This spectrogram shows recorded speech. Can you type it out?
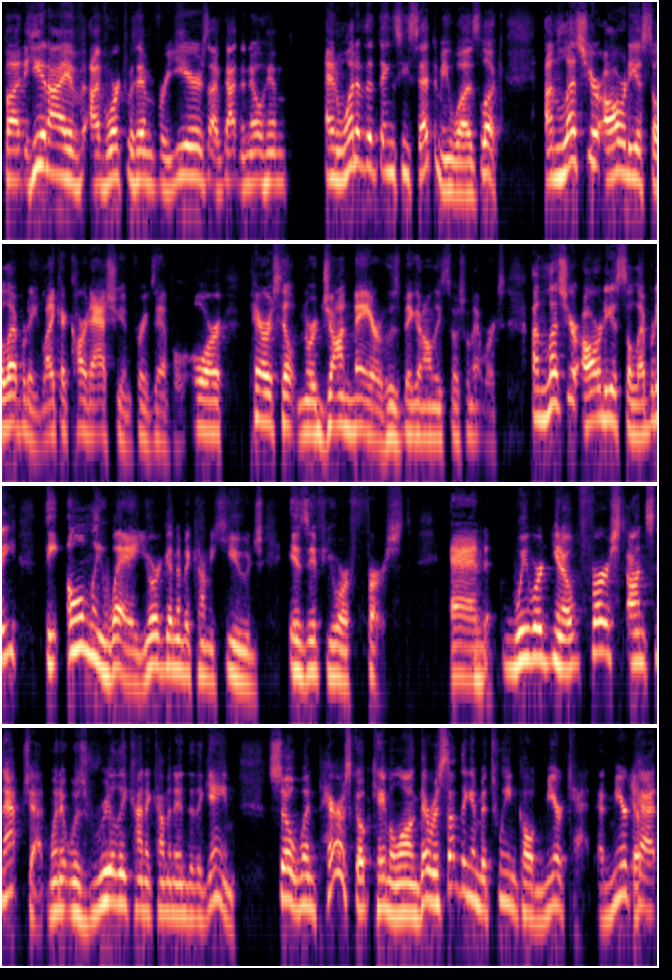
But he and I have I've worked with him for years. I've gotten to know him. And one of the things he said to me was, look, unless you're already a celebrity, like a Kardashian, for example, or Paris Hilton or John Mayer, who's big on all these social networks, unless you're already a celebrity, the only way you're going to become huge is if you're first. And hmm. we were, you know, first on Snapchat when it was really kind of coming into the game. So when Periscope came along, there was something in between called Meerkat. And Meerkat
